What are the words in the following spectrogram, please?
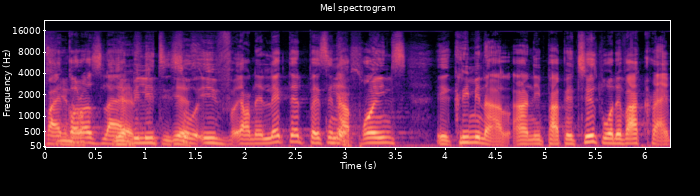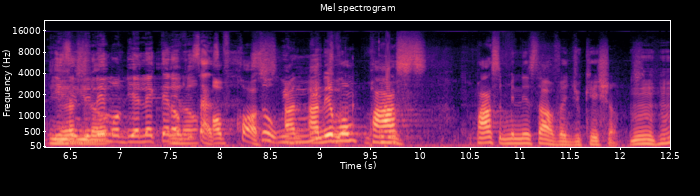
boat," you know. vicarious Yes, liability. So yes. if an elected person Yes. appoints a criminal and he perpetrates whatever crime, Yeah, in the know, name of the elected you know. Of course, So we and, and even hmm. past past minister of education, mm-hmm.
